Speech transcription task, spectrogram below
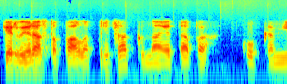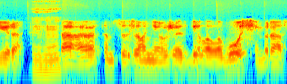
первый раз попала в тридцатку на этапах Кубка мира. Uh-huh. Да, в этом сезоне уже сделала 8 раз.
